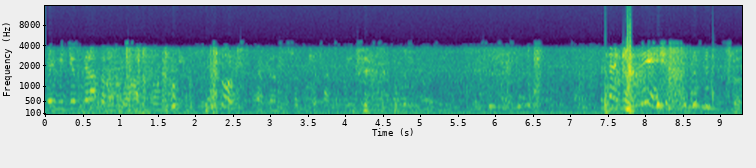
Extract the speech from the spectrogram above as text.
Це відеооператор погано. Блядь, Андрій! Що?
